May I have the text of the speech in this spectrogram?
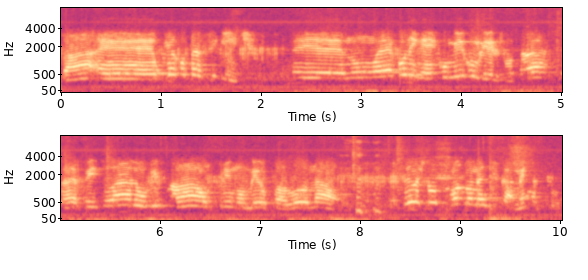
tá? É, o que acontece é o seguinte, é, não é com ninguém, é comigo mesmo, tá? Não é feito, ah, eu ouvi falar, um primo meu falou, não. Eu estou tomando medicamento,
